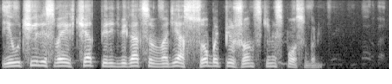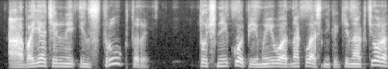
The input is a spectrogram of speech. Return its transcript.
и учили своих чад передвигаться в воде особо пижонскими способами. А обаятельные инструкторы, точные копии моего одноклассника-киноактера,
